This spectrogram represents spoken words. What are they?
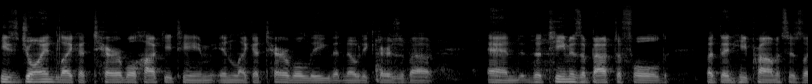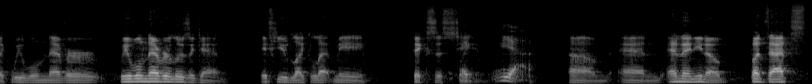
He's joined like a terrible hockey team in like a terrible league that nobody cares about, and the team is about to fold. But then he promises like we will never we will never lose again if you like let me fix this team Yeah. um, and and then you know, but that's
